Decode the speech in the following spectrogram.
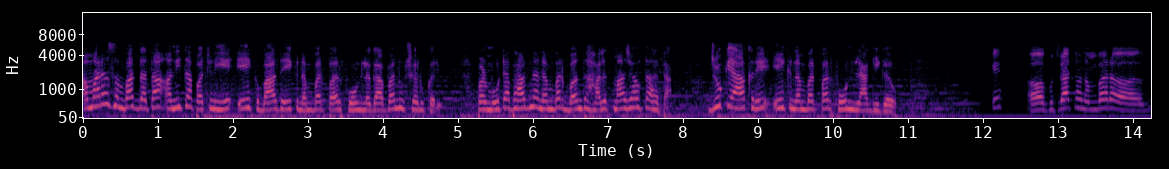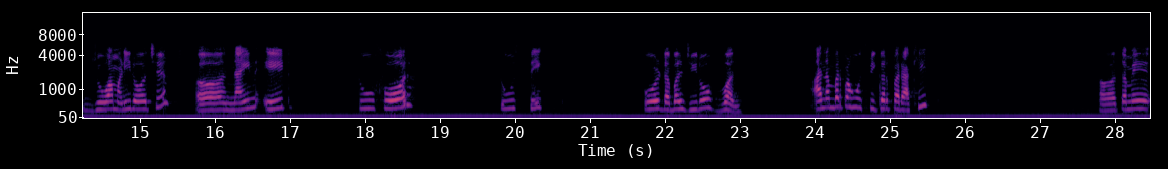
અમારા સંવાદદાતા અનિતા પટણીએ એક બાદ એક નંબર પર ફોન લગાવવાનું શરૂ કર્યું પણ મોટા ભાગના નંબર બંધ હાલતમાં જ આવતા હતા જો કે આખરે એક નંબર પર ફોન લાગી ગયો કે અ, ગુજરાતનો નંબર અ, જોવા મળી રહ્યો છે nine eight two four two six four double zero one આ નંબર પર હું સ્પીકર પર રાખીશ. અ, તમે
